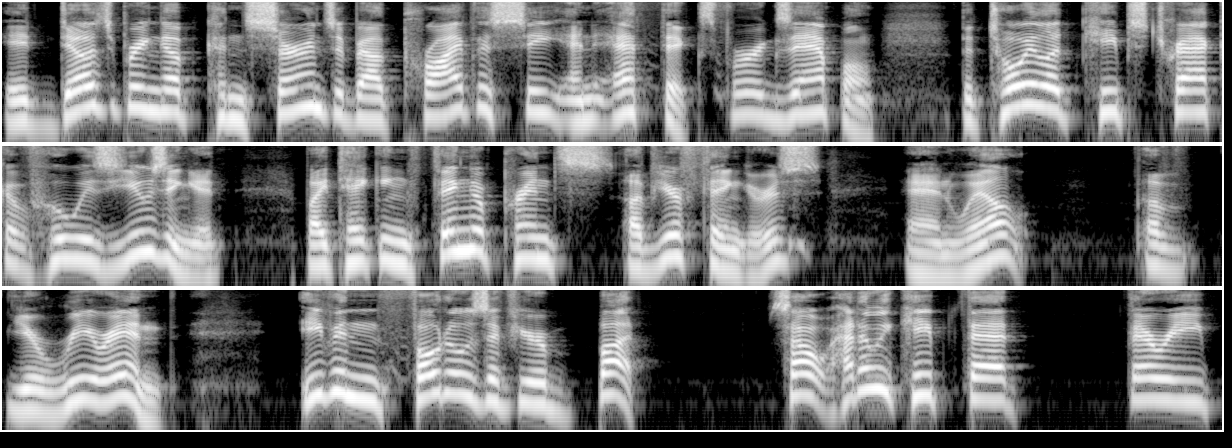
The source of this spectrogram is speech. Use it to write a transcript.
it does bring up concerns about privacy and ethics. For example, the toilet keeps track of who is using it by taking fingerprints of your fingers and, well, of your rear end, even photos of your butt so, how do we keep that very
